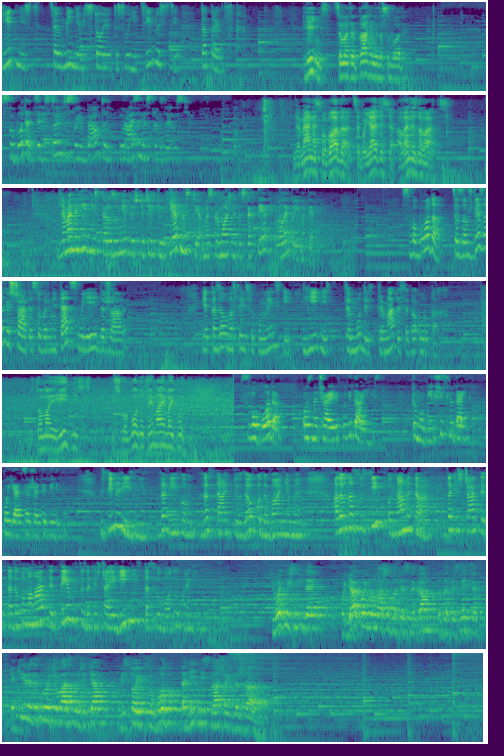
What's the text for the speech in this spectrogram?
Гідність це вміння відстоювати свої цінності та принципи. Гідність це мати прагнення до свободи. Свобода це відстоювати свою правду у разі несправедливості. Для мене свобода це боятися, але не здаватися. Для мене гідність це розуміти, що тільки в єдності ми спроможні досягти великої мети. Свобода це завжди захищати суверенітет своєї держави. Як казав Василь Сухомлинський, гідність це мудрість тримати себе у руках. Хто має гідність і свободу, той має майбутнє. Свобода означає відповідальність, тому більшість людей бояться жити вільно. Усі ми різні за віком, за статтю, за уподобаннями. Але у нас усіх одна мета захищати та допомагати тим, хто захищає гідність та свободу України. Сьогоднішній день подякуємо нашим захисникам та захисницям, які, ризикуючи власним життям, відстоюють свободу та гідність нашої держави.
